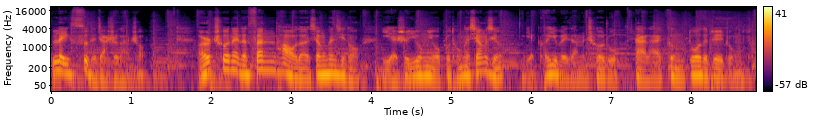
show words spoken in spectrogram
类似的驾驶感受。而车内的三套的香氛系统也是拥有不同的香型，也可以为咱们车主带来更多的这种从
